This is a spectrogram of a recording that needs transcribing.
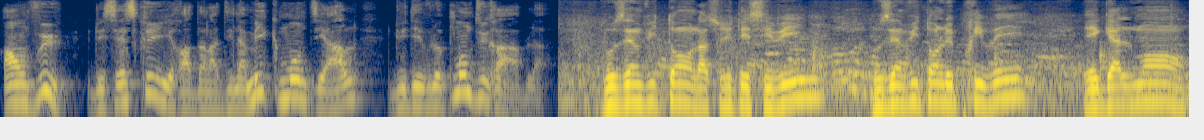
en vue de s'inscrire dans la dynamique mondiale du développement durable. Nous invitons la société civile, nous invitons le privé, également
